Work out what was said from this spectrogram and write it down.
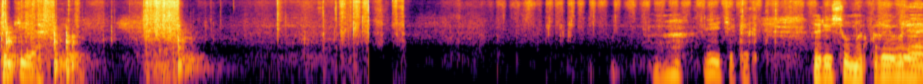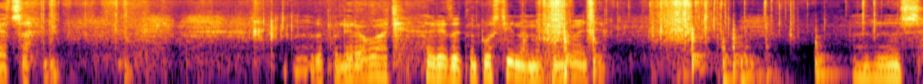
такие Видите, как рисунок проявляется. Надо полировать, резать на пластины, но понимаете. Раз,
